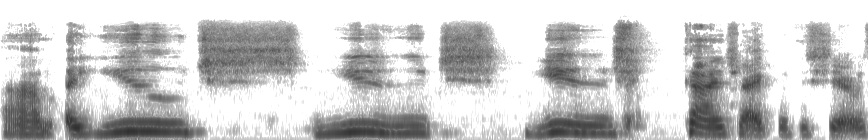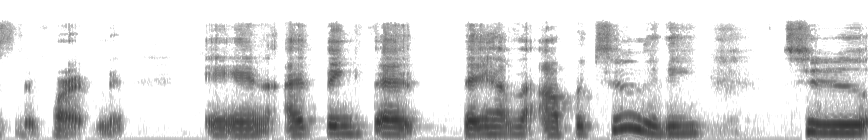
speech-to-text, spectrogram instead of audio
um, a huge, huge, huge contract with the Sheriff's Department. And I think that they have an opportunity to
